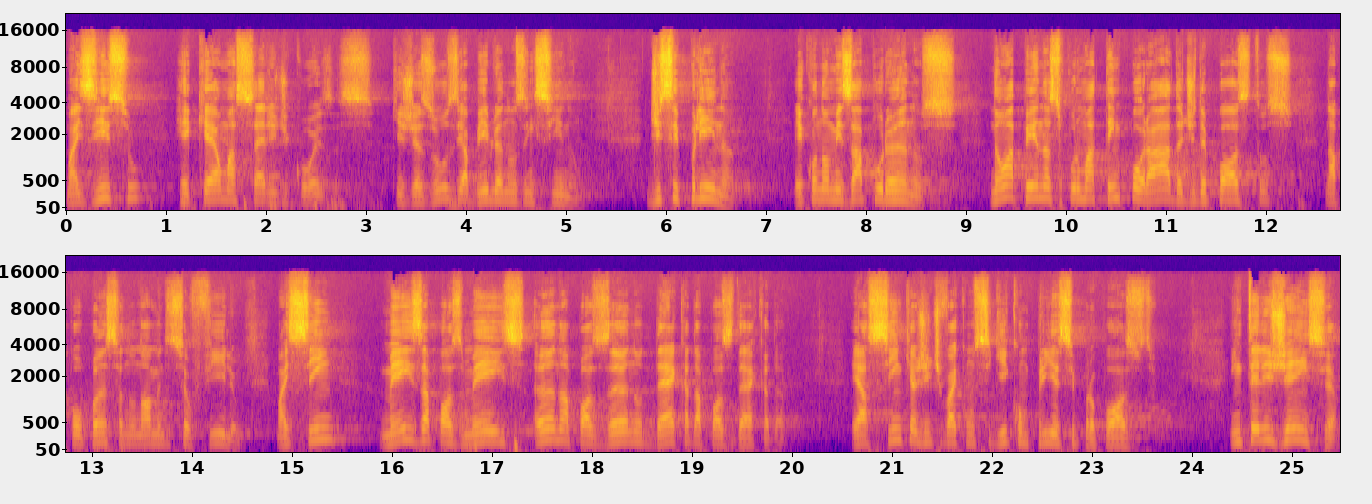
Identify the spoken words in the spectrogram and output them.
Mas isso requer uma série de coisas que Jesus e a Bíblia nos ensinam. Disciplina, economizar por anos, não apenas por uma temporada de depósitos na poupança no nome do seu filho, mas sim mês após mês, ano após ano, década após década. É assim que a gente vai conseguir cumprir esse propósito. Inteligência,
